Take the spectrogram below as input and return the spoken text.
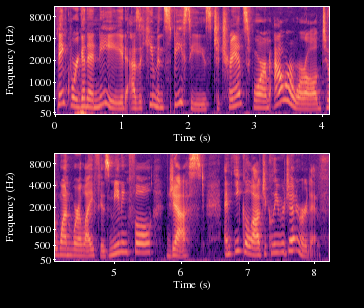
think we're going to need as a human species to transform our world to one where life is meaningful, just, and ecologically regenerative.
